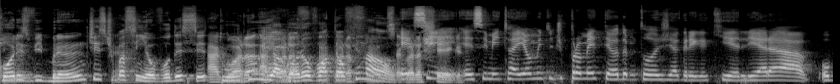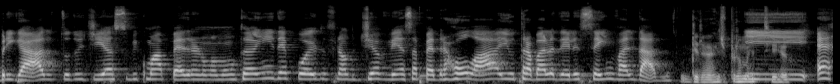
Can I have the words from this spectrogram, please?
cores vibrantes, tipo assim, eu vou descer Agora- tudo e agora- agora eu vou até o agora final. Agora esse, chega. esse mito aí é o mito de Prometeu, da mitologia grega, que ele era obrigado todo dia a subir com uma pedra numa montanha e depois, no final do dia, ver essa pedra rolar e o trabalho dele ser invalidado. Grande Prometeu. E é,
